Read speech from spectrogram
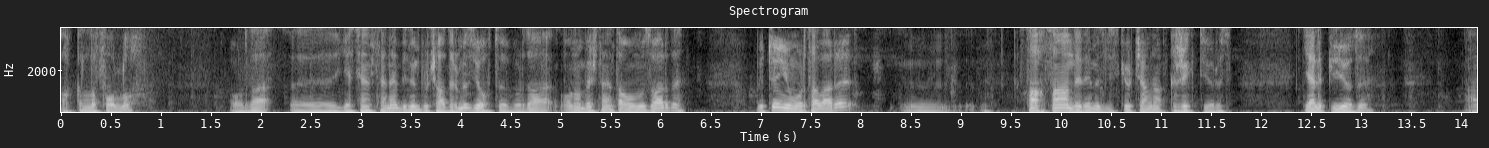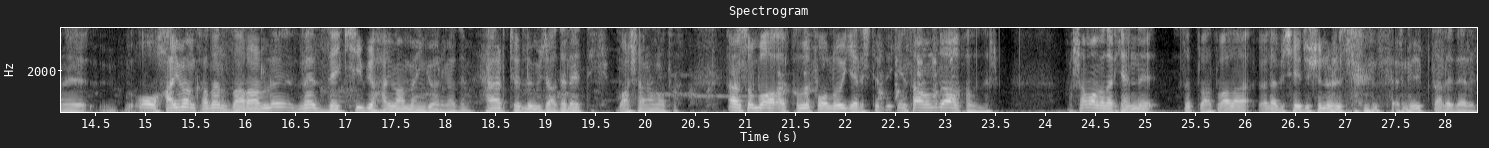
akıllı folluk. Orada e, geçen sene bizim bu çadırımız yoktu. Burada 10-15 tane tavuğumuz vardı. Bütün yumurtaları e, saksanan dediğimiz biz Kürtçemle kıжık diyoruz. Gelip yiyordu. Hani o hayvan kadar zararlı ve zeki bir hayvan ben görmedim. Her türlü mücadele ettik, başaramadık. En son bu akıllı folluğu geliştirdik. İnsanoğlu da akıllıdır. Akşama kadar kendi zıplat. Valla öyle bir şey düşünürüz. Seni iptal ederiz.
